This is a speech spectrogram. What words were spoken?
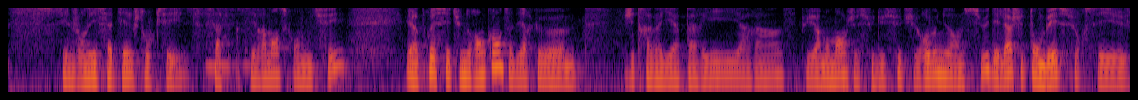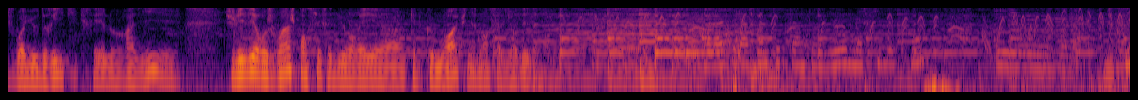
c'est le journaliste satirique, je trouve que c'est vraiment ce qu'on y fait. Et après, c'est une rencontre, c'est-à-dire que euh, j'ai travaillé à Paris, à Reims, et puis à un moment, je suis du Sud, je suis revenu dans le Sud, et là, je suis tombé sur ces joyauderies qui créaient le Ravi, et je les ai rejoints, je pensais que ça durerait euh, quelques mois, et finalement, ça dure des années. Voilà, c'est la fin de cette interview. Merci beaucoup. Et euh, voilà. Merci.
